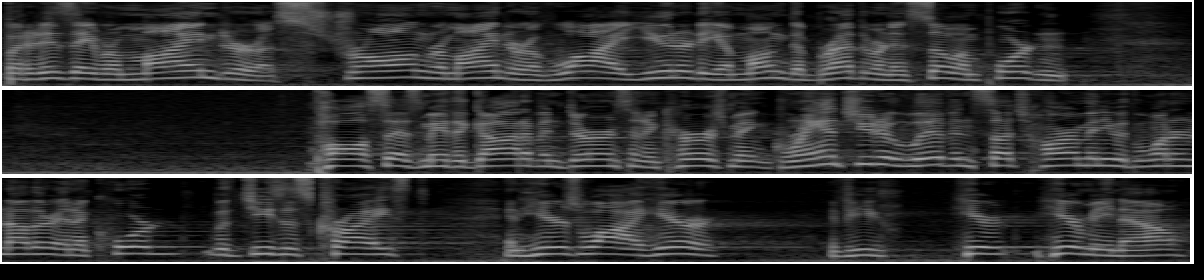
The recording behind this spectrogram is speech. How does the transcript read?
But it is a reminder, a strong reminder of why unity among the brethren is so important. Paul says, May the God of endurance and encouragement grant you to live in such harmony with one another in accord with Jesus Christ. And here's why. Here, if you hear, hear me now.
